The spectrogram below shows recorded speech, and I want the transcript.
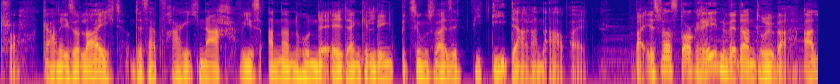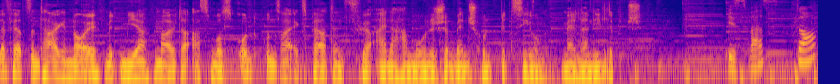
Puh, gar nicht so leicht. Und deshalb frage ich nach, wie es anderen Hundeeltern gelingt, beziehungsweise wie die daran arbeiten. Bei Iswas Dog reden wir dann drüber. Alle 14 Tage neu mit mir, Malte Asmus und unserer Expertin für eine harmonische Mensch-Hund-Beziehung, Melanie Lippisch. Iswas Dog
